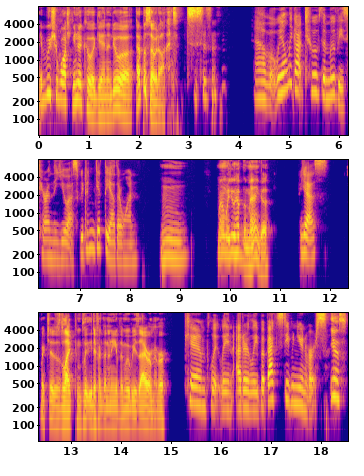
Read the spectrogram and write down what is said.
Maybe we should watch Unico again and do a episode on it. uh, but we only got two of the movies here in the US. We didn't get the other one. Hmm. Well, we do have the manga, Yes, which is like completely different than any of the movies I remember. completely and utterly. But back to Steven Universe. Yes.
